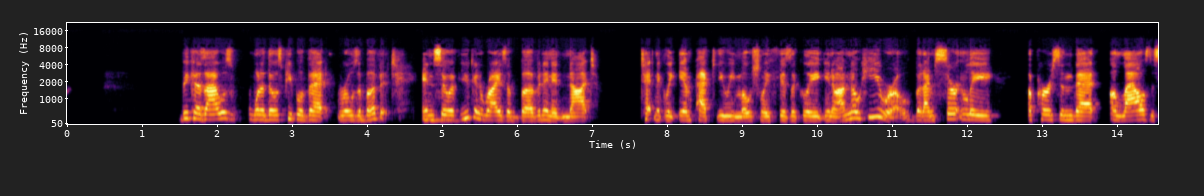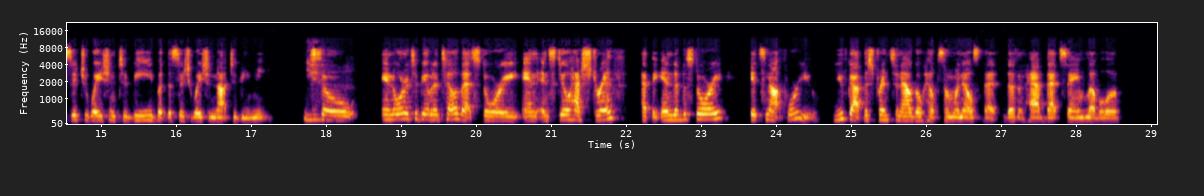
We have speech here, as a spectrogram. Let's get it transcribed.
Because I was one of those people that rose above it. And so, mm-hmm. if you can rise above it and it not technically impact you emotionally, physically, you know, I'm no hero, but I'm certainly a person that allows the situation to be, but the situation not to be me. Yeah. So in order to be able to tell that story and, and still have strength at the end of the story, it's not for you. You've got the strength to now go help someone else that doesn't have that same level of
